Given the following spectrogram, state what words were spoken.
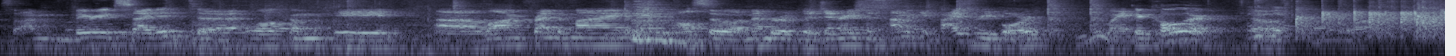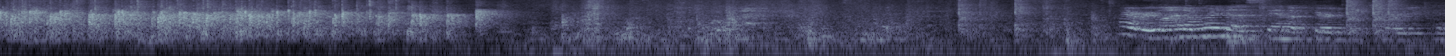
So I'm very excited to welcome a uh, long friend of mine and also a member of the Generation Atomic Advisory Board, Lenka Kollar. Thank you. Hi everyone, I'm going to stand up here to make sure you can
